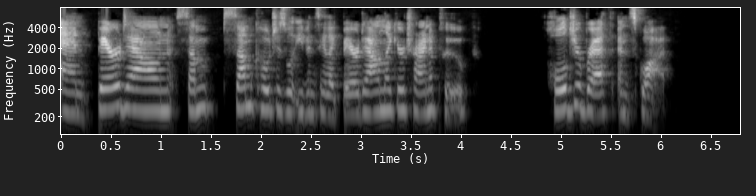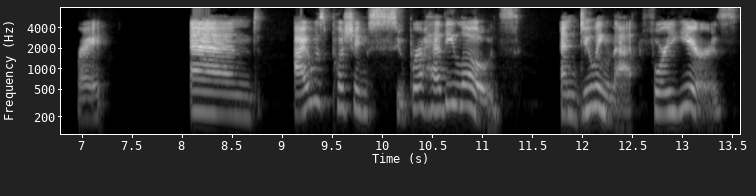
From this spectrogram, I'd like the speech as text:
and bear down. Some some coaches will even say like bear down like you're trying to poop. Hold your breath and squat. Right? And I was pushing super heavy loads and doing that for years.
